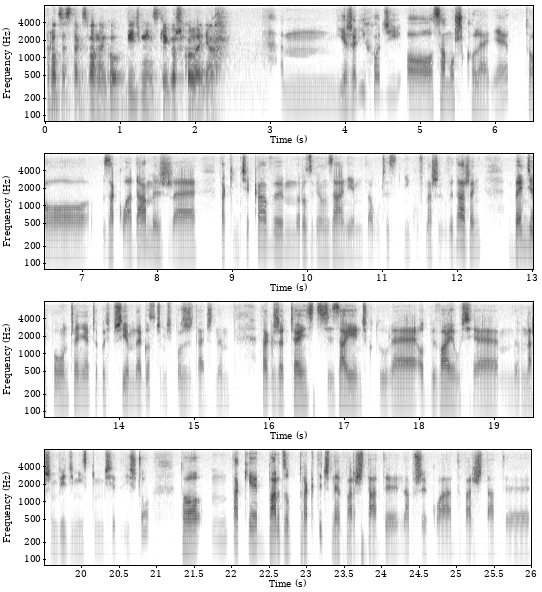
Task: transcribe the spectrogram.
proces tak zwanego wiedźmińskiego szkolenia? Jeżeli chodzi o samo szkolenie, to zakładamy, że takim ciekawym rozwiązaniem dla uczestników naszych wydarzeń będzie połączenie czegoś przyjemnego z czymś pożytecznym. Także część zajęć, które odbywają się w naszym wiedźmińskim siedliszczu, to mm, takie bardzo praktyczne warsztaty, na przykład warsztaty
